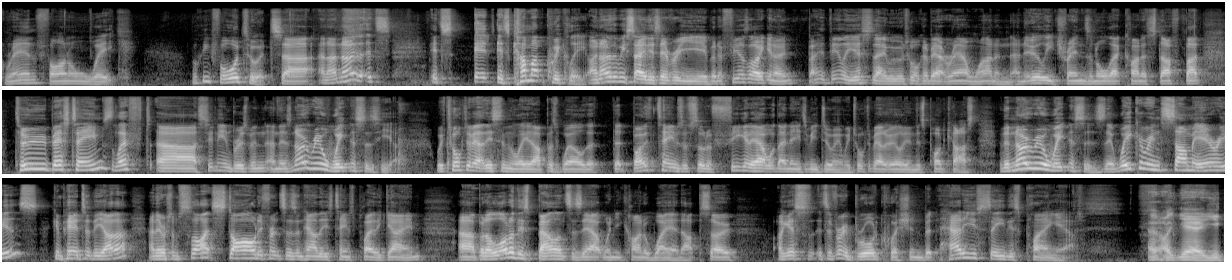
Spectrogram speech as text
grand final week. Looking forward to it. Uh, and I know it's it's it, it's come up quickly. I know that we say this every year, but it feels like you know, barely yesterday we were talking about round one and, and early trends and all that kind of stuff. But two best teams left, uh, Sydney and Brisbane, and there's no real weaknesses here. We've talked about this in the lead up as well, that, that both teams have sort of figured out what they need to be doing. We talked about it earlier in this podcast. But there are no real weaknesses. They're weaker in some areas compared to the other, and there are some slight style differences in how these teams play the game. Uh, but a lot of this balances out when you kind of weigh it up. So I guess it's a very broad question, but how do you see this playing out? Uh, yeah, you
